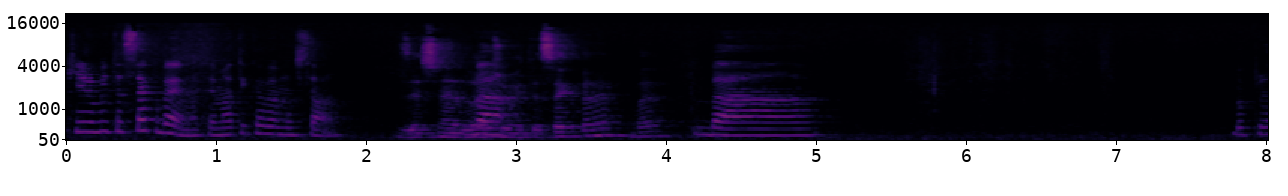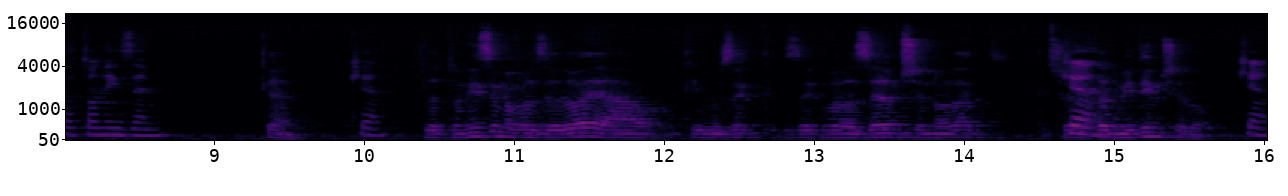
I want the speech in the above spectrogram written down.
כאילו מתעסק בהם, מתמטיקה ומוסר. זה שני הדברים שהוא מתעסק בהם? ב... בפלטוניזם. כן. כן. פלטוניזם, אבל זה לא היה, כאילו זה כבר הזרם שנולד, של כן. התלמידים שלו. כן.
